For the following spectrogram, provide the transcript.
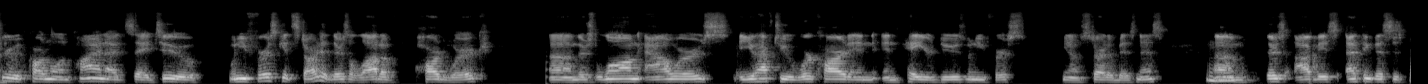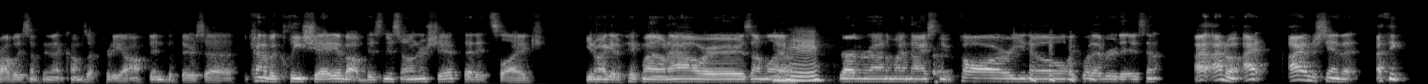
true with cardinal and pine i'd say too. When you first get started there's a lot of hard work. Um, there's long hours. You have to work hard and and pay your dues when you first you know start a business Mhm. um, there's obvious i think this is probably something that comes up pretty often but there's a kind of a cliche about business ownership that it's like you know i got to pick my own hours i'm like Mhm. driving around in my nice new car you know like whatever it is and i i don't know i i understand that i think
